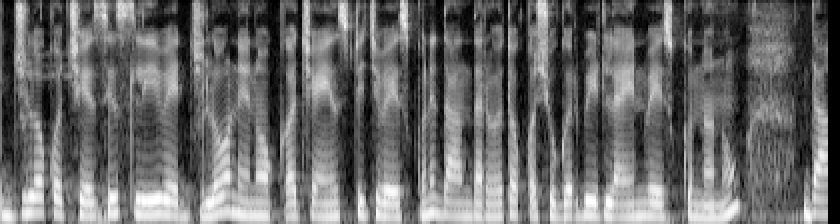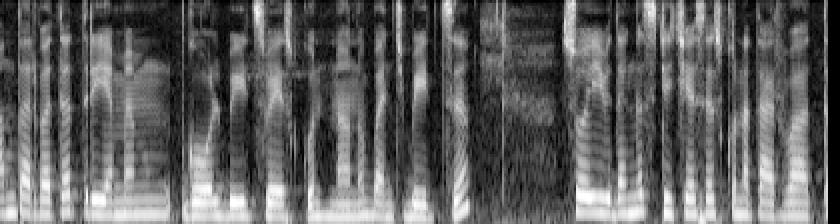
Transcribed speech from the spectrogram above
ఎడ్జ్లోకి వచ్చేసి స్లీవ్ ఎడ్జ్లో నేను ఒక చైన్ స్టిచ్ వేసుకుని దాని తర్వాత ఒక షుగర్ బీడ్ లైన్ వేసుకున్నాను. దాని తర్వాత త్రీ ఎంఎం గోల్డ్ బీడ్స్ వేసుకుంటున్నాను బంచ్ బీడ్స్. సో ఈ విధంగా స్టిచ్ చేసేసుకున్న తర్వాత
